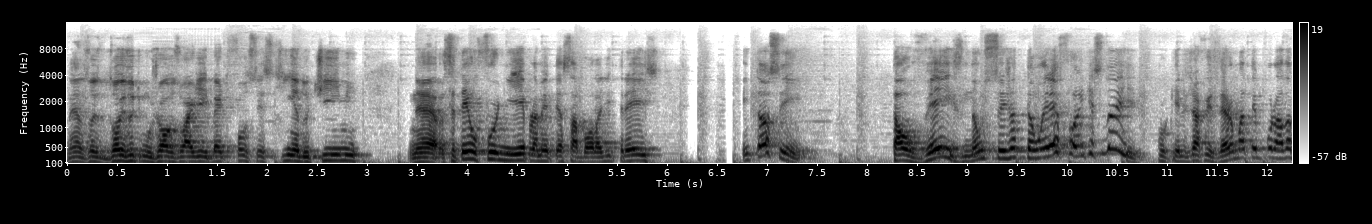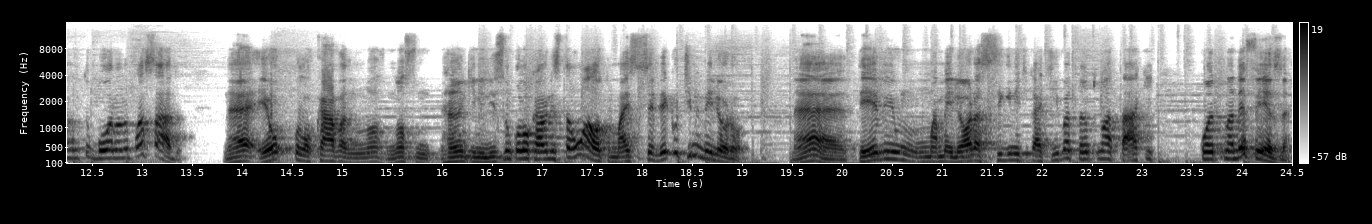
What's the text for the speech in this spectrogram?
Né? Os dois últimos jogos, o RJ Barrett foi o cestinha do time. Né? Você tem o Fournier para meter essa bola de três. Então, assim, talvez não seja tão elefante isso daí, porque eles já fizeram uma temporada muito boa no ano passado. Né? Eu colocava no nosso ranking no início, não colocava eles tão alto, mas você vê que o time melhorou. Né? Teve uma melhora significativa tanto no ataque quanto na defesa.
